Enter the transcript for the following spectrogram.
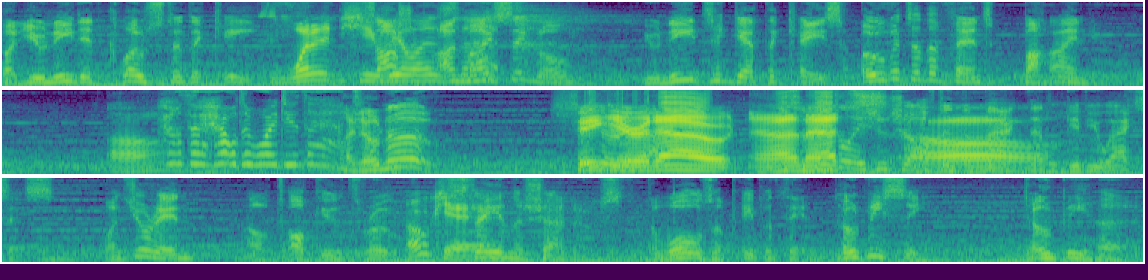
But you need it close to the key. Wouldn't he Sasha, realize on that? my signal, you need to get the case over to the vent behind you. Uh, How the hell do I do that? I don't know. Figure it out. There's And a that's ventilation shaft in the back oh. that'll give you access. Once you're in, I'll talk you through. Okay. Stay in the shadows. The walls are paper thin. Don't be seen. Don't be heard.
